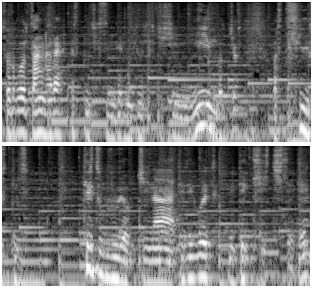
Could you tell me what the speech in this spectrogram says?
сургууль зан характерт нь ч гэсэн ингээд нөлөөлөх жишээ ийм болж. Бас дэлхийн ертөнц тэр зүг рүү явж байна. Тэрийгээр мэдээлэл хийчлээ тийм.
